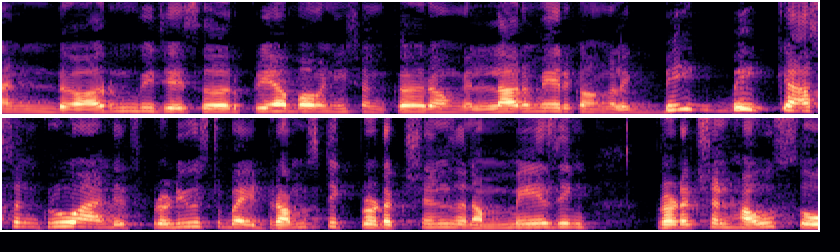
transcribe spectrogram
and Arun Vijay sir Priya Bhavani Shankar அவங்க எல்லாருமே இருக்காங்க. Like big big cast and crew and it's produced by Drumstick Productions and amazing production house so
